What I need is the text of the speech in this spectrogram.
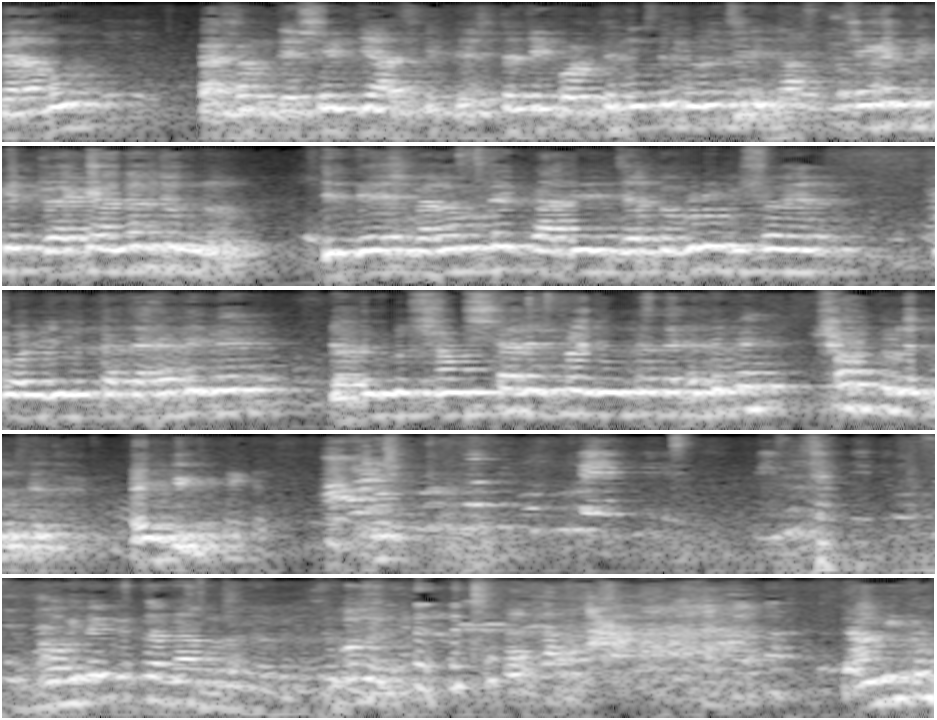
মেরামত। এখন দেশের যে আজকে দেশটা যে করতে করেছে সেখান থেকে ট্র্যাকে আনার জন্য যে দেশ মেরামতের কাজে যতগুলো বিষয়ের প্রয়োজনীয়তা দেখা দেবে যতগুলো সংস্কারের প্রয়োজনীয়তা দেখা দেবে সবগুলোর মধ্যে থ্যাংক ইউ তার নাম বলা যাবে বলেন আমি খুব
